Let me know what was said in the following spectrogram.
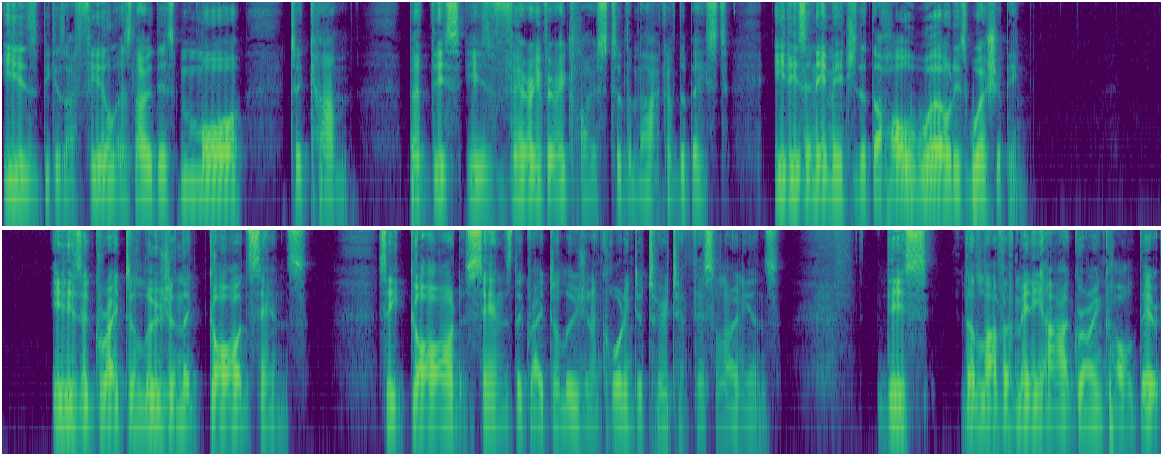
is because I feel as though there's more to come but this is very, very close to the mark of the beast. It is an image that the whole world is worshipping. It is a great delusion that God sends. See, God sends the great delusion according to 2 Thessalonians. This, the love of many are growing cold. There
